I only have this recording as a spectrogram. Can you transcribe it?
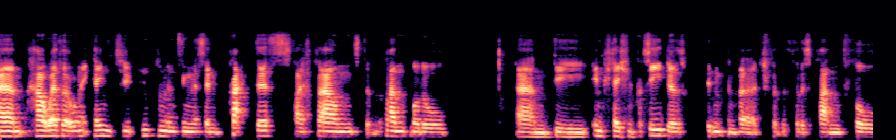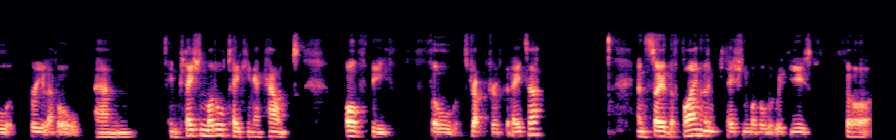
Um, however, when it came to implementing this in practice, I found that the planned model, um, the imputation procedures didn't converge for, the, for this planned full three-level um, imputation model, taking account of the full structure of the data. And so the final imputation model that we've used for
